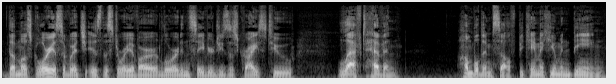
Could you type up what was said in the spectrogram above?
the most glorious of which is the story of our Lord and Savior Jesus Christ, who left heaven humbled himself, became a human being,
